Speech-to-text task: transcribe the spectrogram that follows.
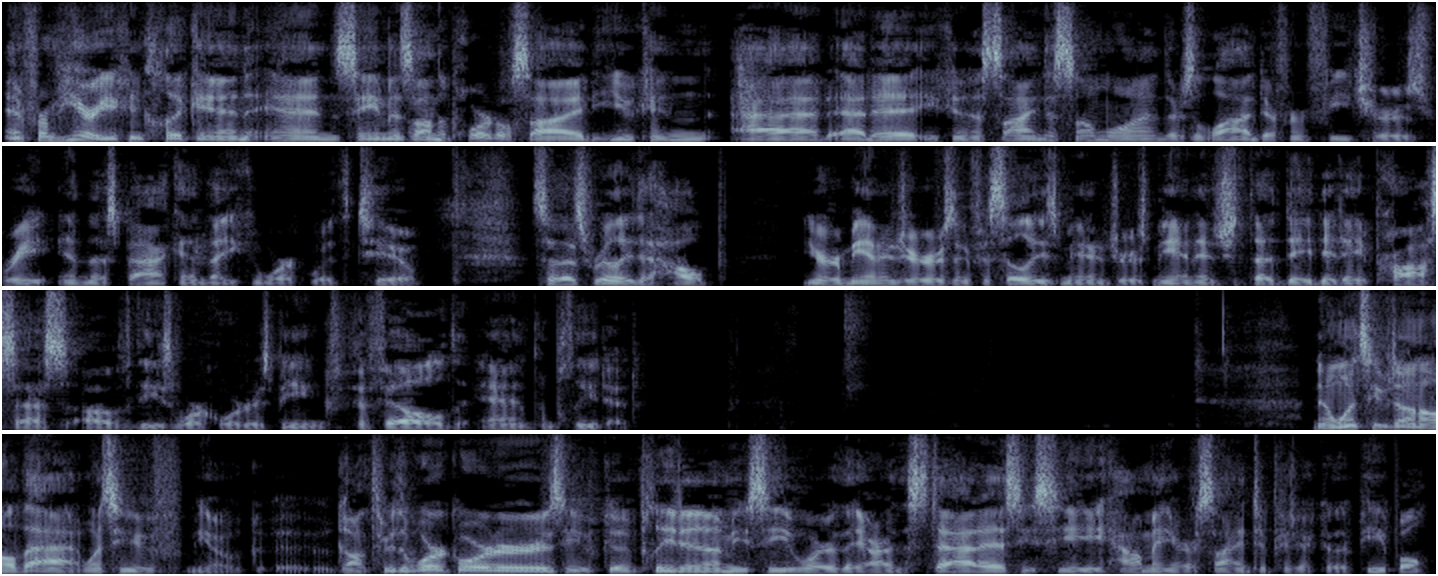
And from here, you can click in, and same as on the portal side, you can add, edit, you can assign to someone. There's a lot of different features right in this backend that you can work with too. So that's really to help your managers and facilities managers manage the day-to-day process of these work orders being fulfilled and completed. Now, once you've done all that, once you've you know gone through the work orders, you've completed them, you see where they are in the status, you see how many are assigned to particular people.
